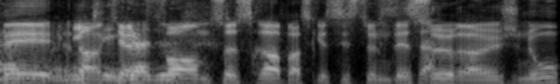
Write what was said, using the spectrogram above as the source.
mais dans quelle forme ce sera? Parce que si c'est une blessure à un genou,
